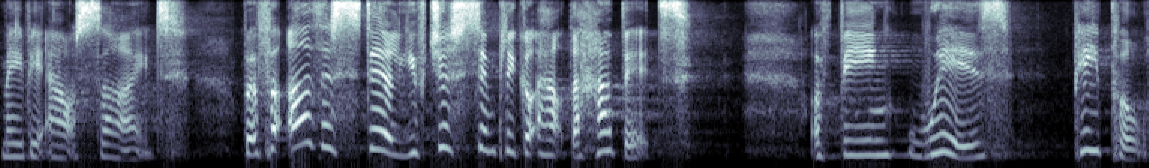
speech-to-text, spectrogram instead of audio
maybe outside. But for others, still, you've just simply got out the habit of being with people,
